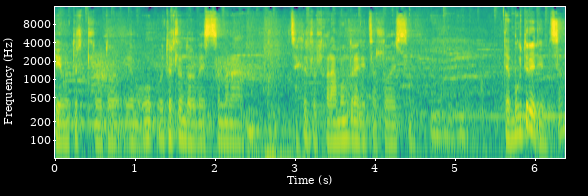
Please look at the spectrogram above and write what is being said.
би өдөртлөө өдөртлөн дур байсан манай захирал болохоор Амундра гэж залуу байсан. Тэгээ бүгдээрээ тэмцсэн.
